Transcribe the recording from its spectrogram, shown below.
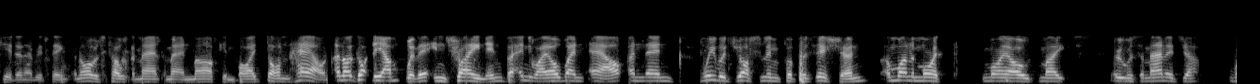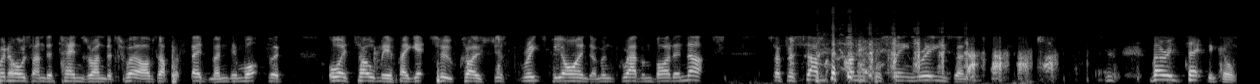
kid and everything. And I was told to man to man marking by Don Howe, and I got the ump with it in training. But anyway, I went out, and then we were jostling for position, and one of my my old mates, who was the manager when I was under 10s or under 12s up at Bedmond in Watford, always told me if they get too close, just reach behind them and grab them by the nuts. So for some unforeseen reason, very technical.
